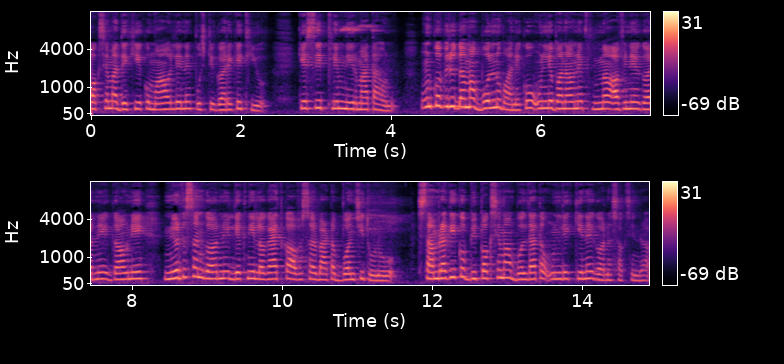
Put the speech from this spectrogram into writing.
पक्षमा देखिएको माहौलले नै पुष्टि गरेकै थियो। केसी फिल्म निर्माता हुन्। उनको विरुद्धमा बोल्नु भनेको उनले बनाउने फिल्ममा अभिनय गर्ने गाउने निर्देशन गर्ने लेख्ने लगायतका अवसरबाट वञ्चित हुनु हो। साम्राज्ञीको विपक्षमा बोल्दा त उनले के नै गर्न सक्छिन् र।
